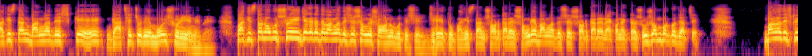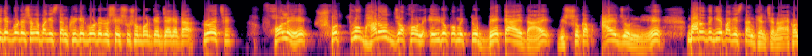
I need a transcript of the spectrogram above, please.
পাকিস্তান বাংলাদেশকে গাছে চড়িয়ে মই সরিয়ে নেবে। পাকিস্তান অবশ্যই এই জায়গাটাতে বাংলাদেশের সঙ্গে সহানুভূতিশীল, যেহেতু পাকিস্তান সরকারের সঙ্গে বাংলাদেশের সরকারের এখন একটা সুসম্পর্ক যাচ্ছে। বাংলাদেশ ক্রিকেট বোর্ডের সঙ্গে পাকিস্তান ক্রিকেট বোর্ডেরও সেই সুসম্পর্কের জায়গাটা রয়েছে। ফলে শত্রু ভারত যখন এইরকম একটু বেকায়দায় বিশ্বকাপ আয়োজন নিয়ে ভারতে গিয়ে পাকিস্তান খেলছে না, এখন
